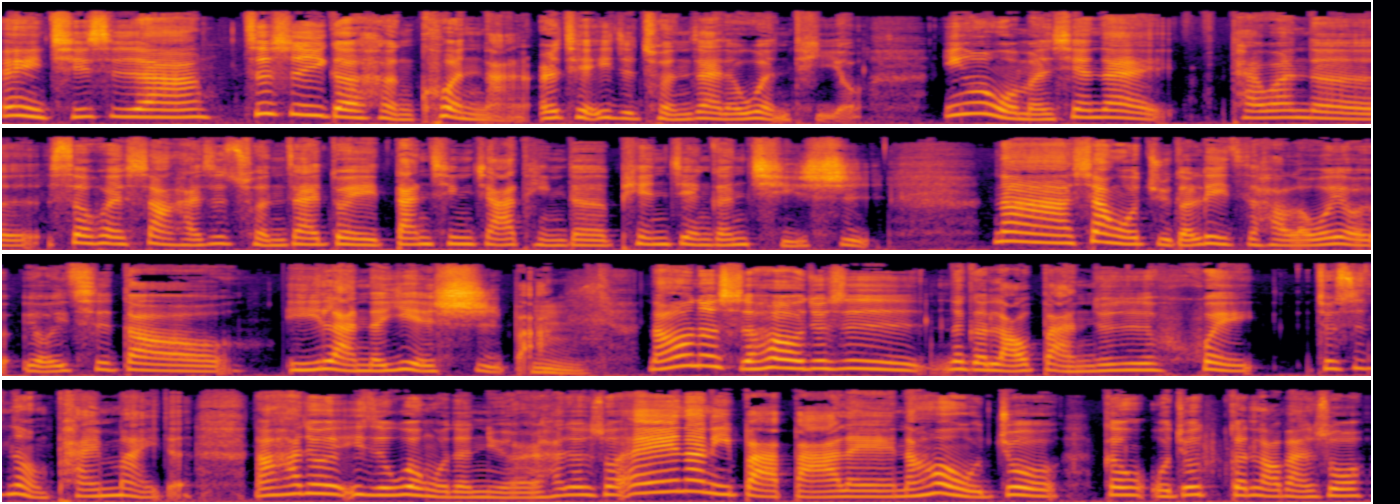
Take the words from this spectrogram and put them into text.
哎、欸，其实啊，这是一个很困难而且一直存在的问题哦。因为我们现在台湾的社会上还是存在对单亲家庭的偏见跟歧视。那像我举个例子好了，我有有一次到宜兰的夜市吧，嗯，然后那时候就是那个老板就是会就是那种拍卖的，然后他就一直问我的女儿，他就说：“哎、欸，那你爸爸嘞？”然后我就跟我就跟老板说。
